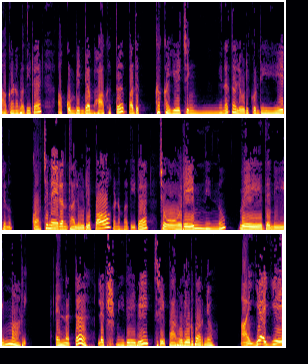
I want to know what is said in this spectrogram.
ആ ഗണപതിയുടെ ആ കൊമ്പിന്റെ ഭാഗത്ത് പതുക്കെ കൈവച്ച് ഇങ്ങനെ തലോടിക്കൊണ്ടേയിരുന്നു. കുറച്ചു നേരം തലോടിയപ്പോ ഗണപതിയുടെ ചോരയും നിന്നു വേദനയും മാറി. എന്നിട്ട് ലക്ഷ്മി ദേവി ശ്രീ പാർവതിയോട് പറഞ്ഞു അയ്യയ്യേ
